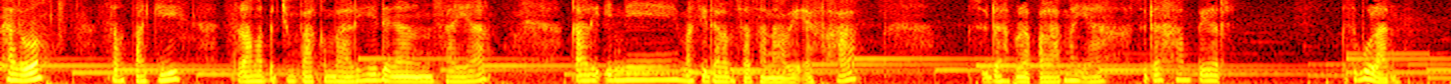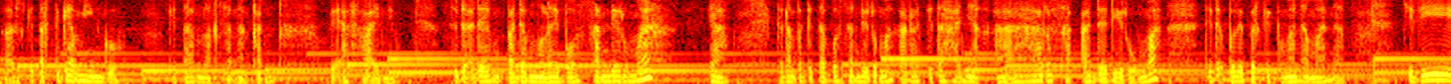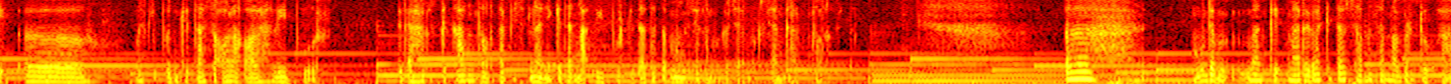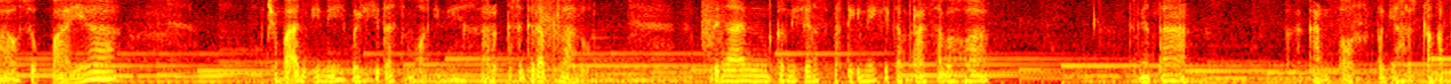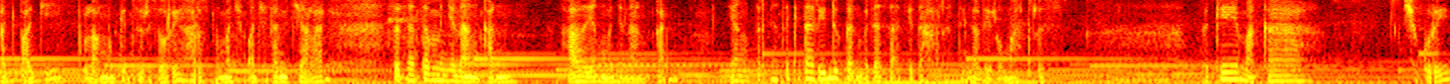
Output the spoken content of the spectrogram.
Halo, selamat pagi. Selamat berjumpa kembali dengan saya. Kali ini masih dalam suasana WFH. Sudah berapa lama ya? Sudah hampir sebulan, eh, sekitar tiga minggu kita melaksanakan WFH ini. Sudah ada yang pada mulai bosan di rumah, ya kenapa kita bosan di rumah karena kita hanya uh, harus ada di rumah tidak boleh pergi ke mana-mana jadi uh, meskipun kita seolah-olah libur tidak harus ke kantor tapi sebenarnya kita nggak libur kita tetap mengerjakan pekerjaan-pekerjaan kantor gitu. Uh, mudah marilah kita sama-sama berdoa supaya cobaan ini bagi kita semua ini harus segera berlalu. Dengan kondisi yang seperti ini kita merasa bahwa ternyata kantor pagi harus berangkat pagi-pagi pulang mungkin sore-sore harus bermacet-macetan di jalan ternyata menyenangkan hal yang menyenangkan yang ternyata kita rindukan pada saat kita harus tinggal di rumah terus oke maka syukuri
